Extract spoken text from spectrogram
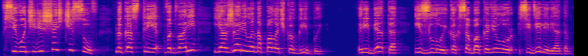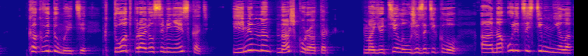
Всего через шесть часов на костре во дворе я жарила на палочках грибы. Ребята и злой, как собака Велор, сидели рядом. Как вы думаете, кто отправился меня искать? Именно наш куратор. Мое тело уже затекло, а на улице стемнело,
